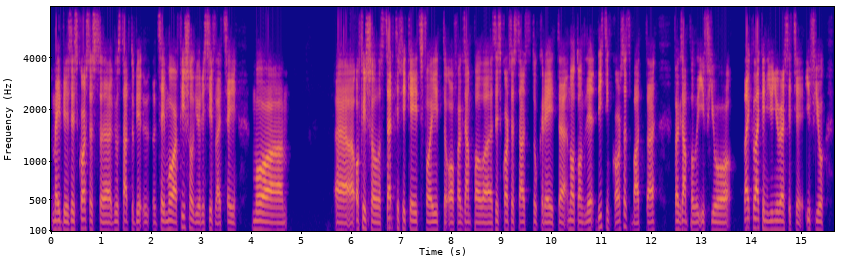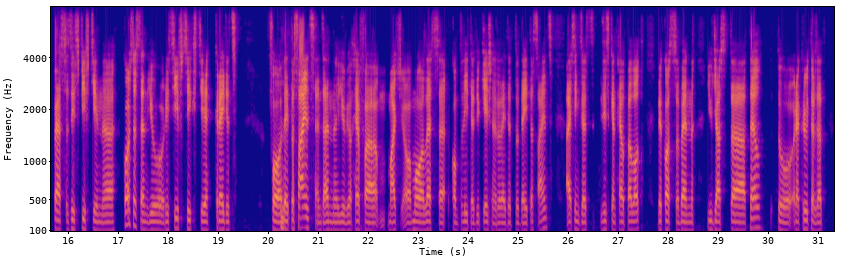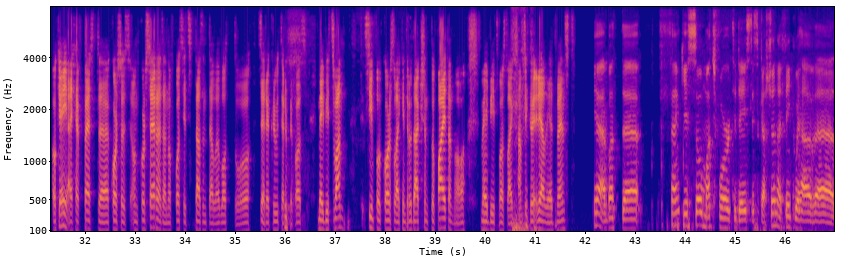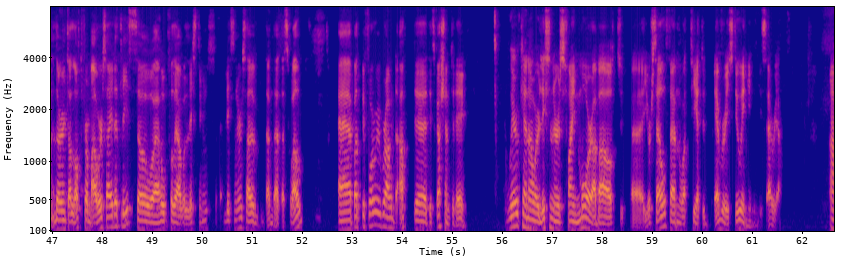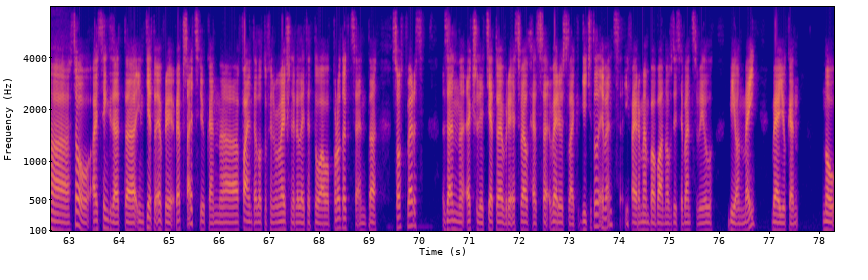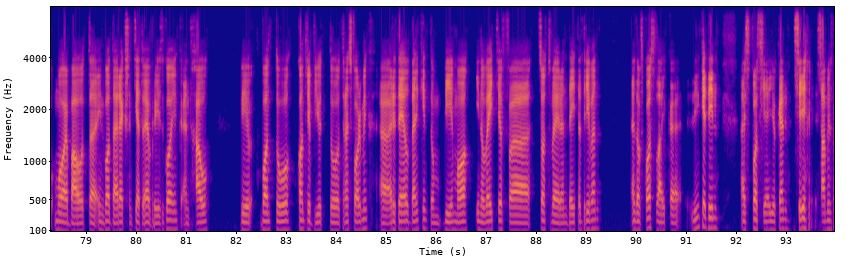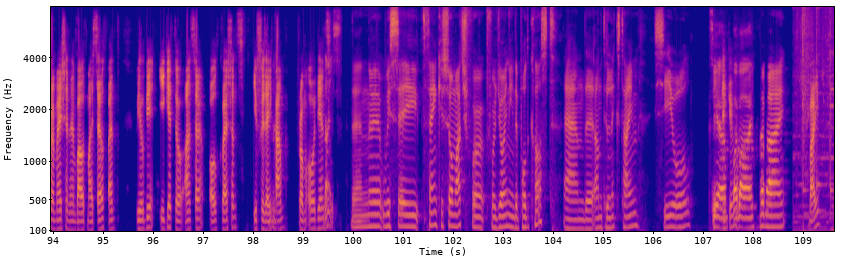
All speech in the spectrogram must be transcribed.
maybe these courses uh, will start to be, let's say, more official. You receive, let's say, more um, uh, official certificates for it. Or, for example, uh, this course starts to create uh, not only distinct courses, but, uh, for example, if you like like in university, if you pass these 15 uh, courses and you receive 60 credits for hmm. data science, and then you will have a much or more or less uh, complete education related to data science. I think that this can help a lot because when you just uh, tell to recruiter that okay, I have passed uh, courses on Coursera, then of course it doesn't tell a lot to the recruiter because maybe it's one simple course like introduction to Python, or maybe it was like something really advanced. Yeah, but uh, thank you so much for today's discussion. I think we have uh, learned a lot from our side, at least. So uh, hopefully our listeners listeners have done that as well. Uh, but before we round up the discussion today, where can our listeners find more about uh, yourself and what Tieto is doing in this area? Uh, so I think that uh, in Tieto website you can uh, find a lot of information related to our products and uh, softwares. then actually Tietoevry as well has uh, various like digital events. If I remember, one of these events will be on May, where you can know more about in what direction Tietoevry is going and how we want to contribute to transforming uh, retail banking to be more innovative, uh, software and data driven. And of course, like uh, LinkedIn, I suppose here you can see some information about myself and we'll be eager to answer all questions if they mm. come from audience. Nice. Then uh, we say thank you so much for for joining the podcast, and uh, until next time, see you all. See ya. Bye bye. Bye bye. Bye.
